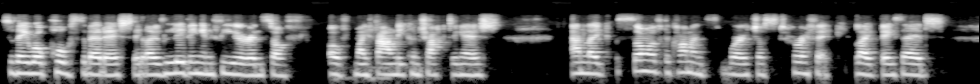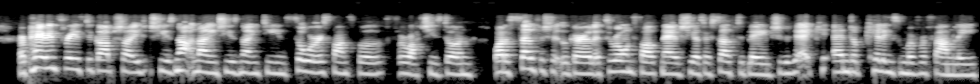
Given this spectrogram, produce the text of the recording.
So they wrote posts about it. They said I was living in fear and stuff of my family contracting it. And like some of the comments were just horrific. Like they said, her parents raised a gobshite. She is not nine, she is 19, so responsible for what she's done. What a selfish little girl. It's her own fault now. She has herself to blame. She could get, end up killing some of her family.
